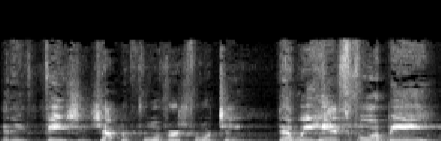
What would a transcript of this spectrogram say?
in Ephesians chapter 4 verse 14. That we henceforth be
